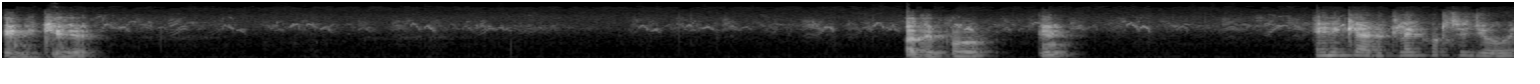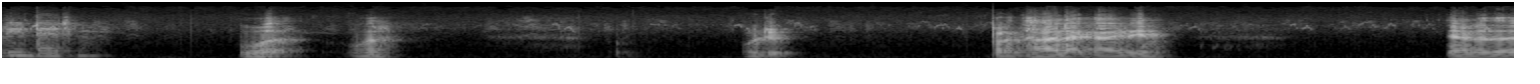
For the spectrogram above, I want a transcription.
എനിക്ക് അതിപ്പോ എനിക്ക് അടുക്കളയിൽ കുറച്ച് ജോലി ഉണ്ടായിരുന്നു. ഒരു പ്രധാന കാര്യം. ഞാനത്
